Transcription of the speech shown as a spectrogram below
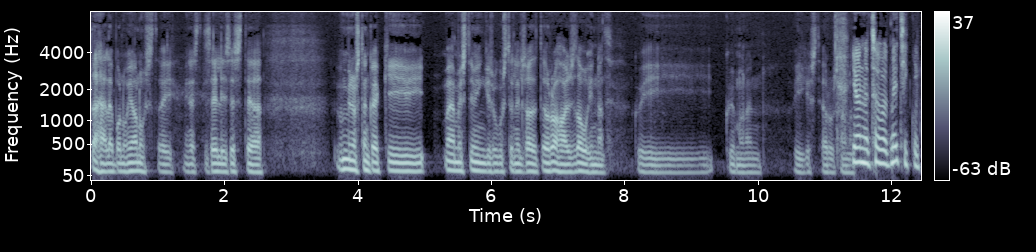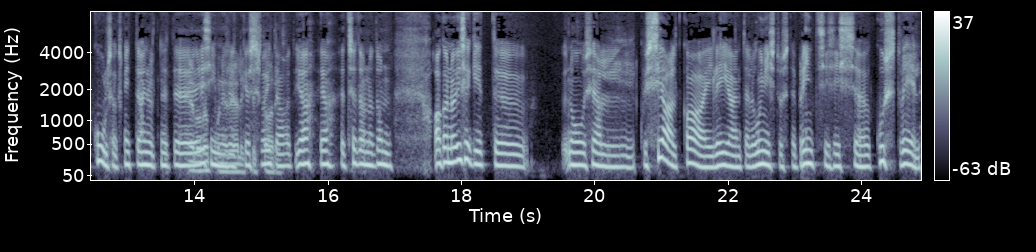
tähelepanu janust või millestki sellisest ja minu arust on ka äkki vähemasti mingisugustel neil saadetel rahalised auhinnad, kui, kui ma olen õigesti aru saanud. ja nad saavad metsikult kuulsaks, mitte ainult need äh, esimesed, kes võidavad, jah, jah, et seda nad on. aga no isegi, et äh, no seal, kui sealt ka ei leia endale unistuste printsi, siis äh, kust veel,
